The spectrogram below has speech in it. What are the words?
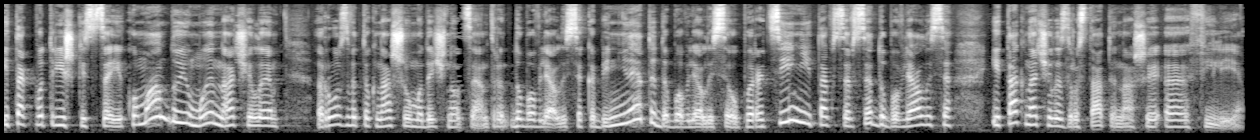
І так потрішки з цією командою ми почали розвиток нашого медичного центру. Добавлялися кабінети, додавалися операційні, і так все все додавалося. І так почали зростати наші е, філії.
